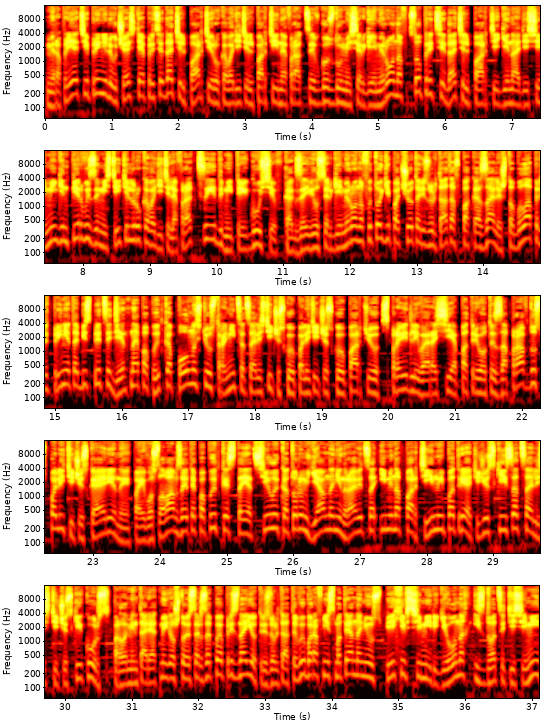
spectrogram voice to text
В мероприятии приняли участие председатель партии, руководитель партийной фракции в Госдуме Сергей Миронов, сопредседатель партии Геннадий Семигин, первый заместитель руководителя фракции Дмитрий Гусев. Как заявил Сергей Миронов, итоги подсчета результатов показали, что была предпринята беспрецедентная попытка полностью устранить социалистическую политическую политическую партию «Справедливая Россия. Патриоты за правду» с политической арены. По его словам, за этой попыткой стоят силы, которым явно не нравится именно партийный, патриотический и социалистический курс. Парламентарий отметил, что СРЗП признает результаты выборов, несмотря на неуспехи в семи регионах из 27,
